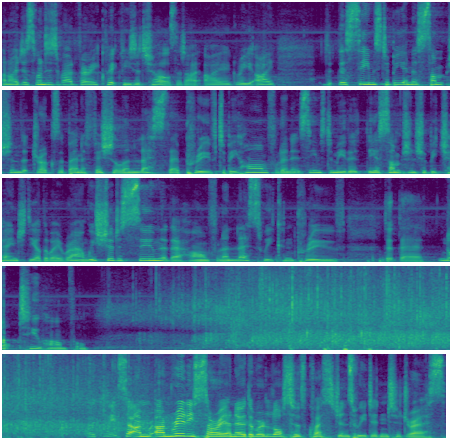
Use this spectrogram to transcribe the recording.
And I just wanted to add very quickly to Charles that I, I agree. I, there seems to be an assumption that drugs are beneficial unless they're proved to be harmful. And it seems to me that the assumption should be changed the other way around. We should assume that they're harmful unless we can prove that they're not too harmful. Okay, so I'm, I'm really sorry. I know there were a lot of questions we didn't address,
